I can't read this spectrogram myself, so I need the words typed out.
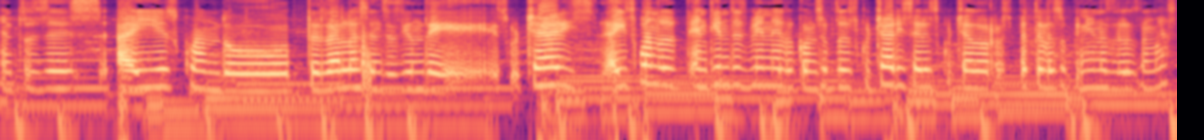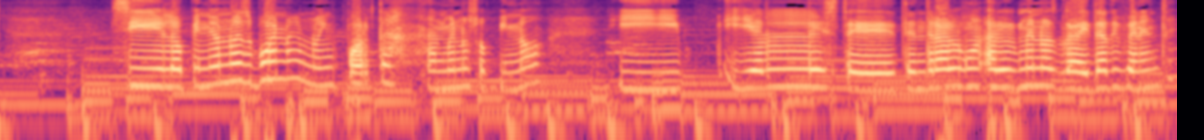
Entonces ahí es cuando te da la sensación de escuchar y ahí es cuando entiendes bien el concepto de escuchar y ser escuchado, respete las opiniones de los demás. Si la opinión no es buena, no importa, al menos opinó y, y él este, tendrá algún, al menos la idea diferente,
